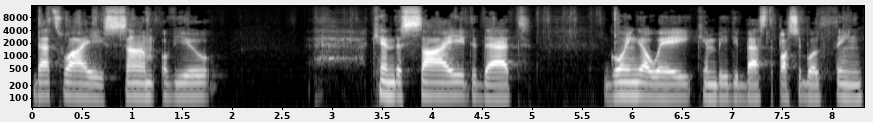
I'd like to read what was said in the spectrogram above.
That's why some of you can decide that going away can be the best possible thing.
